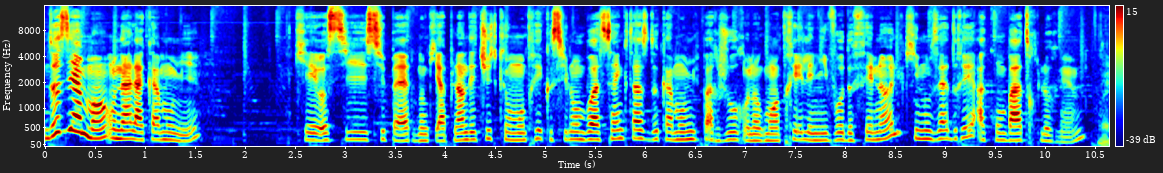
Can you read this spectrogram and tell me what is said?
Deuxièmement, on a la camomille, qui est aussi super. Donc, il y a plein d'études qui ont montré que si l'on boit 5 tasses de camomille par jour, on augmenterait les niveaux de phénol qui nous aideraient à combattre le rhume. Ouais.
